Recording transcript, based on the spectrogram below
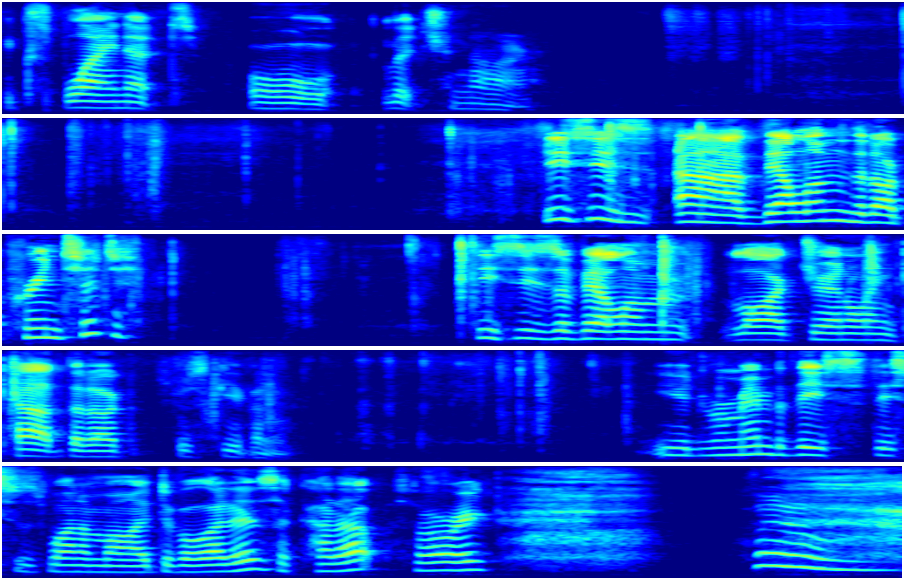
explain it or let you know. This is uh, vellum that I printed. This is a vellum like journaling card that I was given. You'd remember this. This was one of my dividers I cut up. Sorry. or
